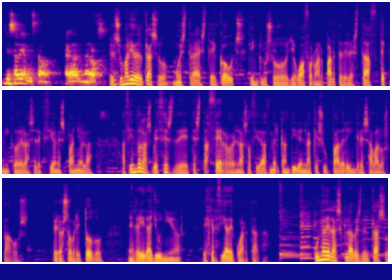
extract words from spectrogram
les habría gustado pegar una roja. El sumario del caso muestra a este coach, que incluso llegó a formar parte del staff técnico de la selección española, haciendo las veces de testaferro en la sociedad mercantil en la que su padre ingresaba los pagos. Pero sobre todo, Negreira Jr. ejercía de coartada. Una de las claves del caso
